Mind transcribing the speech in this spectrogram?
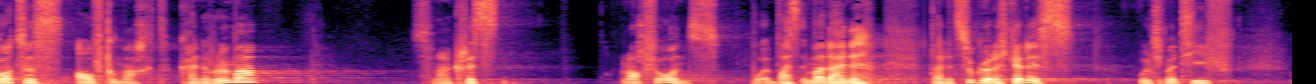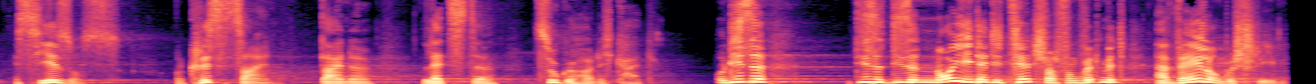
Gottes aufgemacht. Keine Römer, sondern Christen. Und auch für uns, was immer deine, deine Zugehörigkeit ist. Ultimativ ist Jesus und Christsein deine letzte Zugehörigkeit. Und diese, diese, diese neue Identitätsschaffung wird mit Erwählung beschrieben.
